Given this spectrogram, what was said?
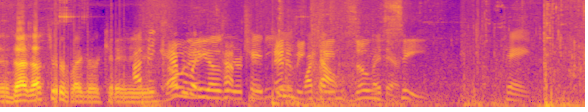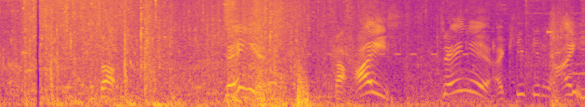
yeah, that, that's your regular KD. I think everybody knows where your. KD Enemy is. Watch out. Zone right there. C. Okay. What's up? Dang it! The ice! Dang it! I keep getting ice.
